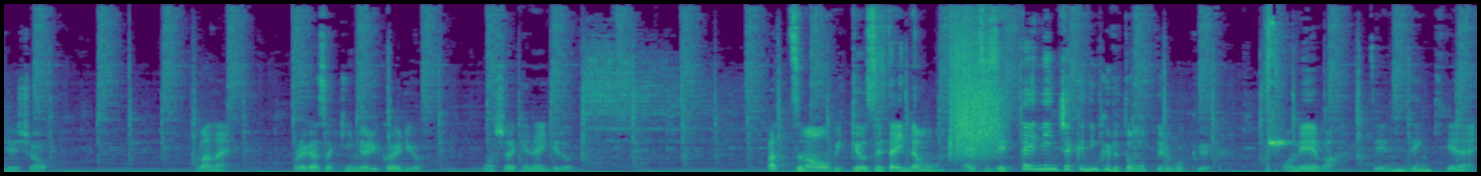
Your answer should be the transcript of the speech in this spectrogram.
よいしょ。すまない。俺が先に乗り越えるよ。申し訳ないけど。バッツマンおびき寄せたいんだもん。あいつ絶対粘着に来ると思ってる僕。来ねえわ。全然来てない。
